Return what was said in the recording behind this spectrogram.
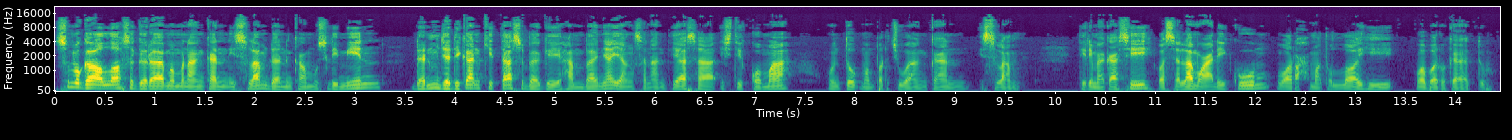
Semoga Allah segera memenangkan Islam dan kaum muslimin dan menjadikan kita sebagai hambanya yang senantiasa istiqomah untuk memperjuangkan Islam. Terima kasih. Wassalamualaikum warahmatullahi wabarakatuh.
